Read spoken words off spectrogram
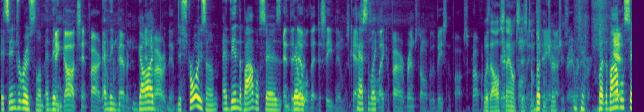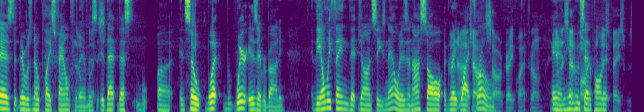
it's in Jerusalem, and then and God sent fire down and then from heaven and God devoured them. destroys them, and then the Bible says And the there devil were- that deceived them was cast, Cast into in the lake of fire and brimstone for the beast and false prophet. With all They're sound systems But- day churches. forever Yeah, but the Bible Yeah. says that there was no place found for No them. Is that that's uh, and so what? Where is everybody? The only thing that John sees now is, and I saw a great And white John, throne. Saw a great white throne, And him who sat upon it, face was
